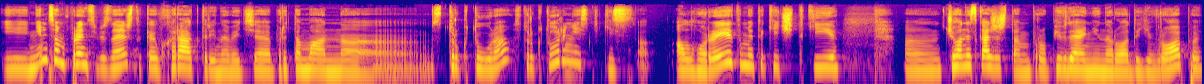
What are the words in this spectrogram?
І німцям, в принципі, знаєш, таке в характері навіть е, притаманна структура, структурність, якісь алгоритми такі чіткі. Е, Чого не скажеш там про південні народи Європи.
